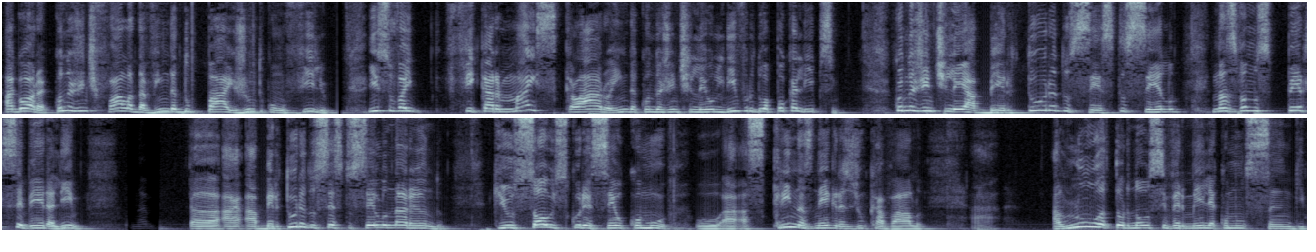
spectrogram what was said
Agora, quando a gente fala da vinda do Pai junto com o Filho, isso vai ficar mais claro ainda quando a gente lê o livro do Apocalipse. Quando a gente lê a abertura do sexto selo, nós vamos perceber ali uh, a, a, abertura do sexto selo narrando que o sol escureceu como o, a, as crinas negras de um cavalo. A lua tornou-se vermelha como um sangue.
